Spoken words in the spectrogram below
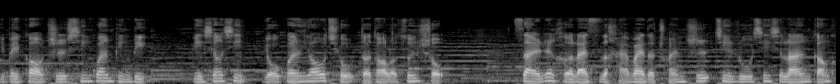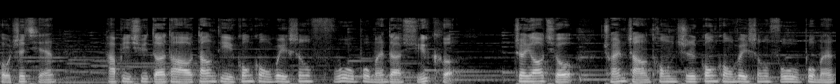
已被告知新冠病例，并相信有关要求得到了遵守。在任何来自海外的船只进入新西兰港口之前，他必须得到当地公共卫生服务部门的许可。这要求船长通知公共卫生服务部门，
